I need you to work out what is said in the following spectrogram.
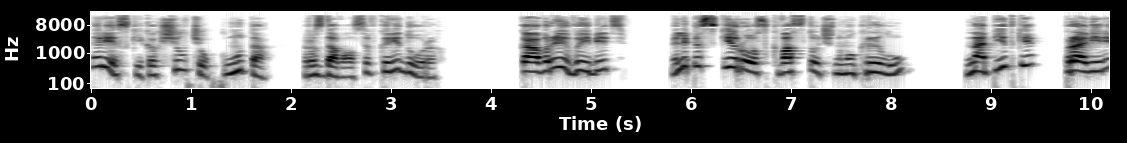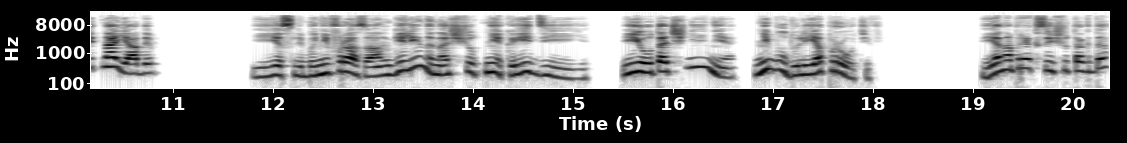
резкий, как щелчок кнута, раздавался в коридорах. «Ковры выбить! Лепестки роз к восточному крылу! Напитки проверить на яды!» Если бы не фраза Ангелины насчет некой идеи, ее уточнение, не буду ли я против. Я напрягся еще тогда,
